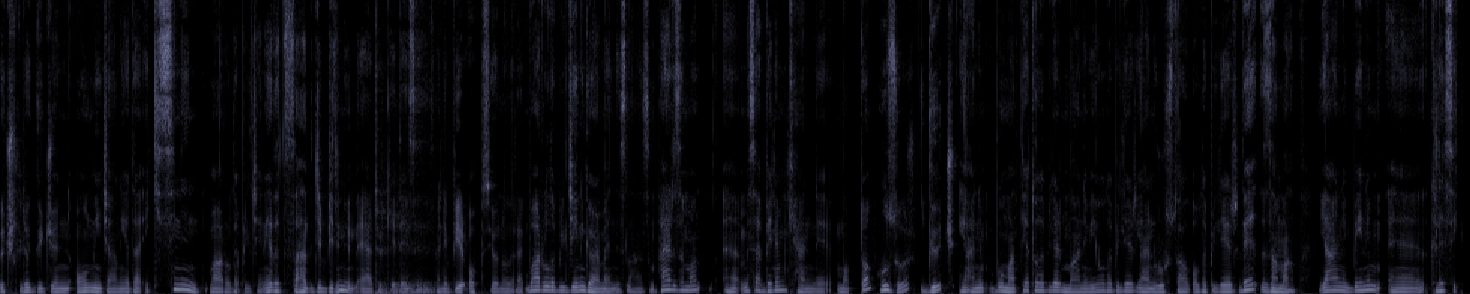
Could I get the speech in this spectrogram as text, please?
üçlü gücün olmayacağını ya da ikisinin var olabileceğini ya da sadece birinin eğer Türkiye'deyseniz hani bir opsiyon olarak var olabileceğini görmeniz lazım. Her zaman e, mesela benim kendi motto huzur, güç yani bu maddiyat olabilir, manevi olabilir yani ruhsal olabilir ve zaman. Yani benim e, klasik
